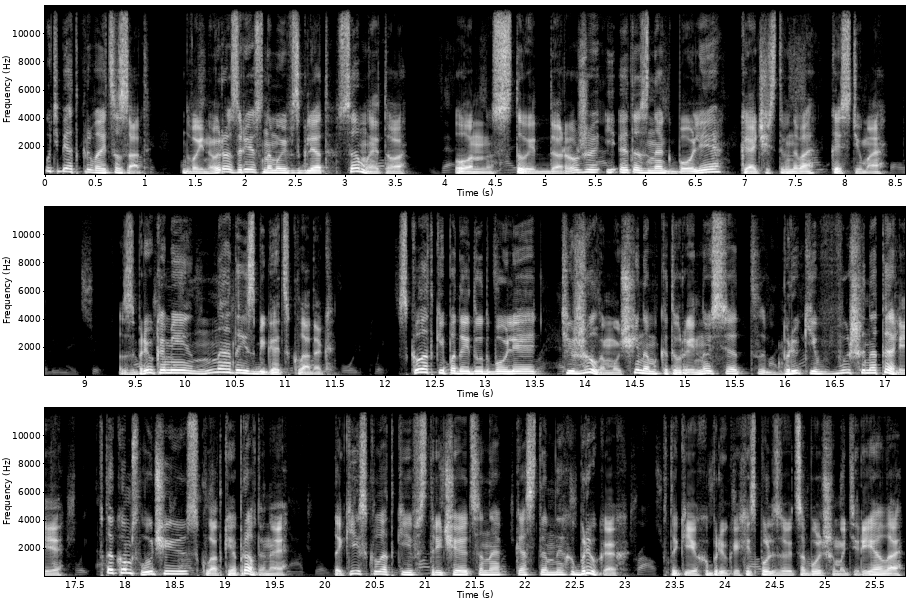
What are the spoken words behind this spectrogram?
У тебя открывается зад. Двойной разрез, на мой взгляд, самое то. Он стоит дороже, и это знак более качественного костюма. С брюками надо избегать складок. Складки подойдут более тяжелым мужчинам, которые носят брюки выше на талии. В таком случае складки оправданы. Такие складки встречаются на кастомных брюках. В таких брюках используется больше материала,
